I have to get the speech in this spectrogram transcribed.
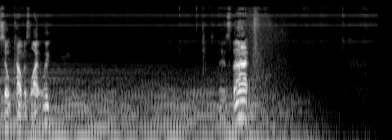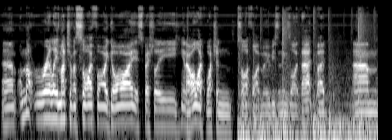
silk covers lately. There's that. Um, I'm not really much of a sci-fi guy, especially, you know, I like watching sci-fi movies and things like that, but um,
